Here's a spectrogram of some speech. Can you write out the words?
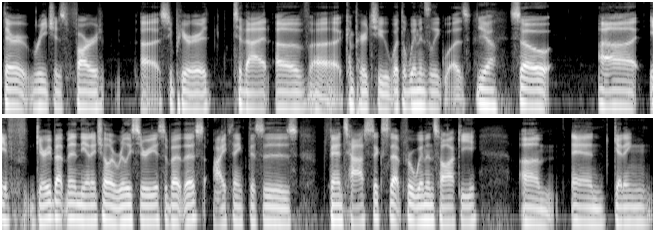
their reach is far uh, superior to that of uh, compared to what the women's league was. Yeah. So, uh, if Gary Bettman and the NHL are really serious about this, I think this is fantastic step for women's hockey, um, and getting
